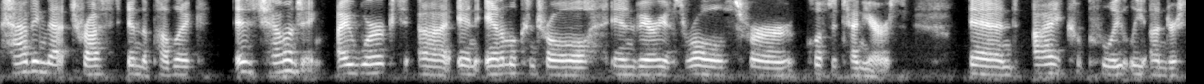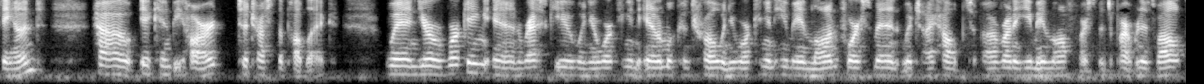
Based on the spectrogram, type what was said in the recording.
having that trust in the public is challenging. I worked uh, in animal control in various roles for close to 10 years. And I completely understand how it can be hard to trust the public. When you're working in rescue, when you're working in animal control, when you're working in humane law enforcement, which I helped uh, run a humane law enforcement department as well,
